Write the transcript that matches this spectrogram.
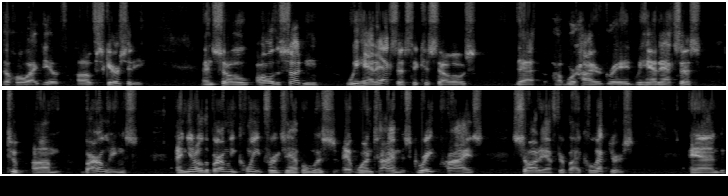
the whole idea of, of scarcity. And so all of a sudden, we had access to Costello's that uh, were higher grade. We had access to um, Barlings. And, you know, the Barling Quaint, for example, was at one time this great prize sought after by collectors. And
